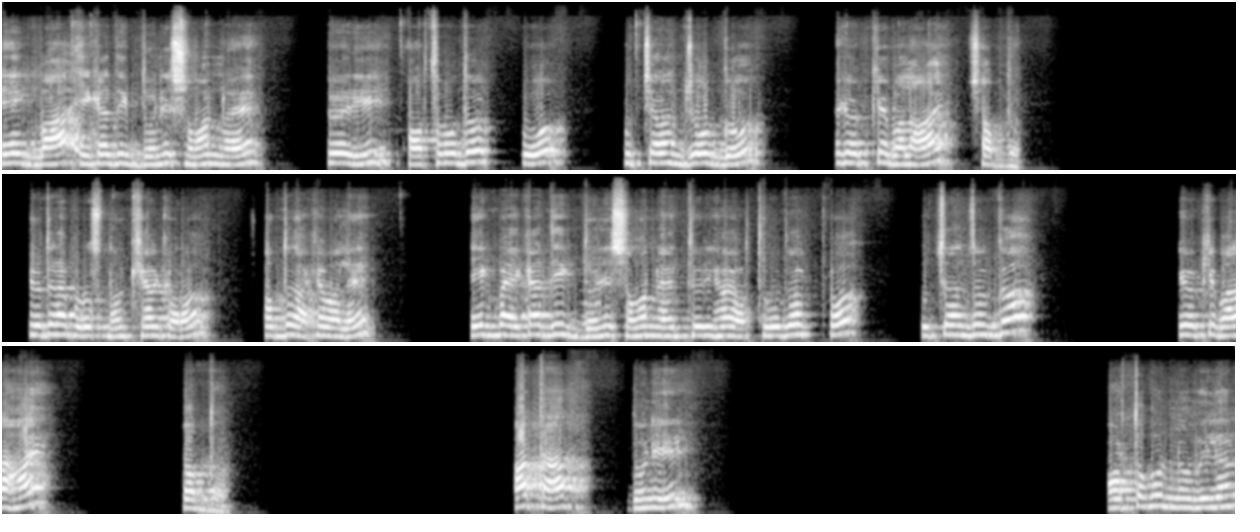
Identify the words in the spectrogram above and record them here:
এক বা একাধিক ধ্বনির সমন্বয়ে তৈরি অর্থবোধক ও উচ্চারণযোগ্য এককে বলা হয় শব্দ। প্রশ্ন, খেয়াল করো, শব্দ কাকে বলে? এক বা একাধিক ধ্বনির সমন্বয়ে তৈরি হয় অর্থবোধক ও উচ্চারণযোগ্য এককে বলা হয় শব্দ। অর্থাৎ ধ্বনির অর্থপূর্ণ মিলন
